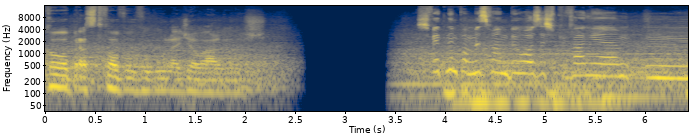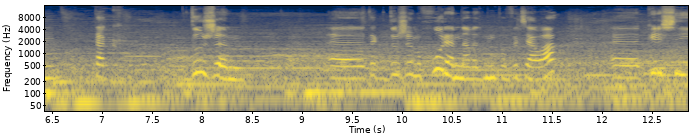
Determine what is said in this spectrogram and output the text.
kołobractwową w ogóle działalność. Świetnym pomysłem było zaśpiewanie mm, tak dużym, e, tak dużym chórem nawet bym powiedziała, e, pieśni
